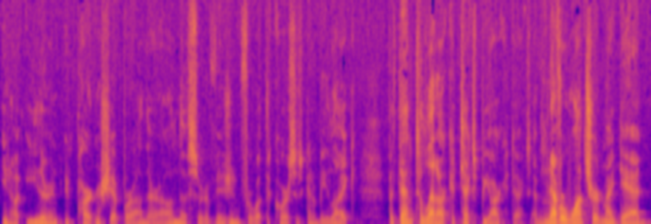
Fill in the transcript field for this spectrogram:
you know, either in, in, partnership or on their own, the sort of vision for what the course is going to be like. But then to let architects be architects. I've never once heard my dad,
